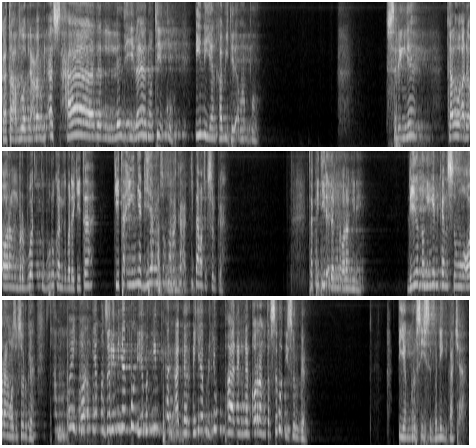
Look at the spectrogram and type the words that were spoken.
Kata Abdullah bin Amr bin As, la nutiku. Ini yang kami tidak mampu. Seringnya kalau ada orang berbuat keburukan kepada kita, kita inginnya dia masuk neraka, kita masuk surga. Tapi tidak dengan orang ini. Dia menginginkan semua orang masuk surga. Sampai orang yang menzaliminya pun dia menginginkan agar dia berjumpa dengan orang tersebut di surga. Hati yang bersih sebening kaca.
